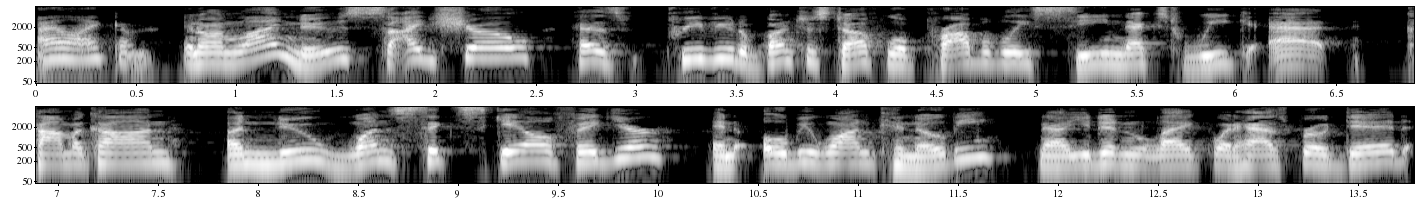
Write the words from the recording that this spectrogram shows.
I like them. In online news, Sideshow has previewed a bunch of stuff we'll probably see next week at Comic Con. A new 1 6 scale figure, an Obi-Wan Kenobi. Now, you didn't like what Hasbro did.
